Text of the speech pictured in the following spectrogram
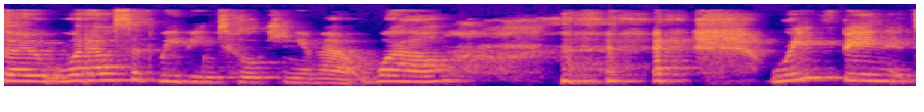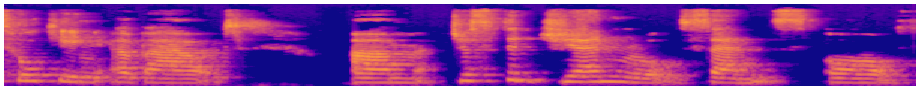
So, what else have we been talking about? Well, we've been talking about um, just the general sense of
